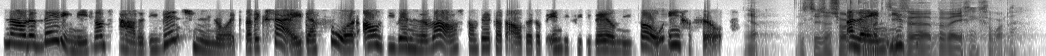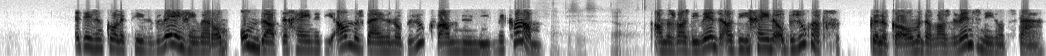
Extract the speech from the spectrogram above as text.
Nou, dat weet ik niet, want ze hadden die wens nu nooit. Wat ik zei, daarvoor, als die wens er was, dan werd dat altijd op individueel niveau mhm. ingevuld. Ja, dus het is een soort collectieve beweging geworden. Het is een collectieve beweging. Waarom? Omdat degene die anders bij hun op bezoek kwam, nu niet meer kwam. Ja. Anders was die wens, als diegene op bezoek had kunnen komen, dan was de wens niet ontstaan.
